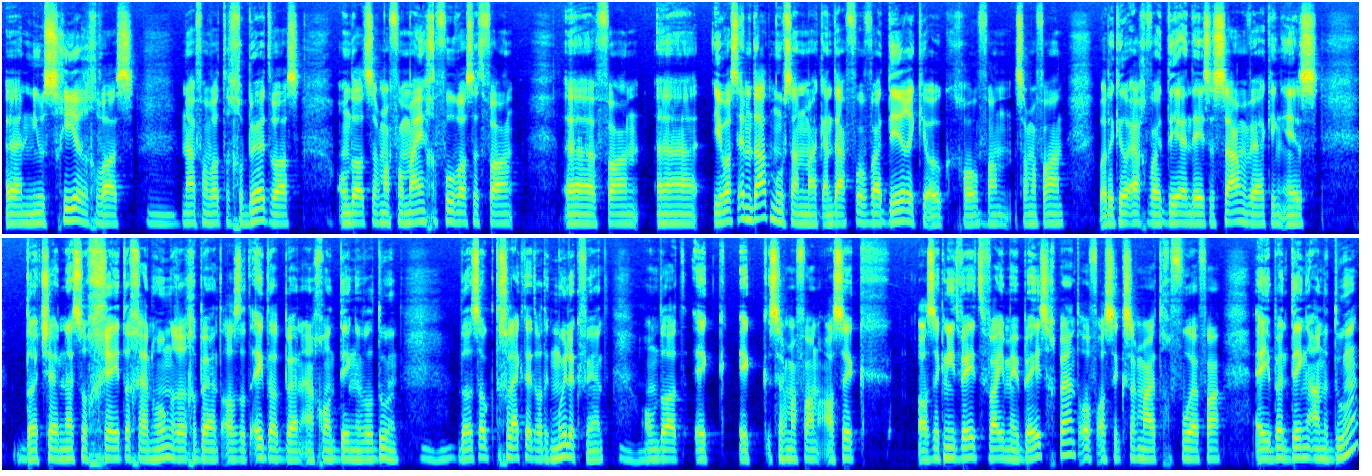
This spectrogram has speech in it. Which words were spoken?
eh, nieuwsgierig was... Mhm. naar van wat er gebeurd was. Omdat, zeg maar, voor mijn gevoel was het van... eh, van je was inderdaad moves aan het maken en daarvoor waardeer ik je ook. Gewoon van, zeg maar van... Wat ik heel erg waardeer in deze samenwerking is... dat je net zo gretig en hongerig bent als dat ik dat ben... en gewoon dingen wil doen. Mhm. Dat is ook tegelijkertijd wat ik moeilijk vind. Omdat ik, ik zeg maar van, als ik, als ik niet weet waar je mee bezig bent... of als ik zeg maar het gevoel heb van, hey, je bent dingen aan het doen...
